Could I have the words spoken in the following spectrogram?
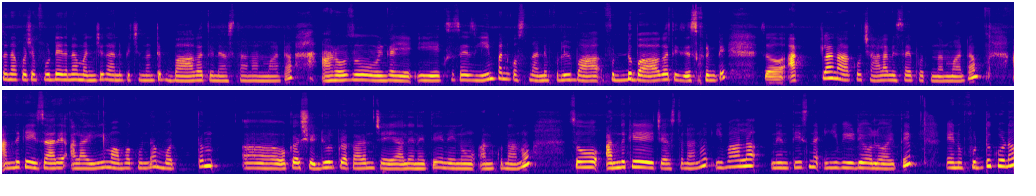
సో నాకు కొంచెం ఫుడ్ ఏదైనా మంచిగా అనిపించిందంటే బాగా తినేస్తాను అనమాట ఆ రోజు ఇంకా ఏ- ఈ ఎక్సర్సైజ్ ఏం పనికి వస్తుందండి ఫుల్ బా ఫుడ్ బాగా తీసేసుకుంటే సో అట్లా నాకు చాలా మిస్ అయిపోతుంది అనమాట అందుకే ఈసారి అలా ఏం అవ్వకుండా మొత్తం ఒక షెడ్యూల్ ప్రకారం చేయాలి అని అయితే నేను అనుకున్నాను. సో అందుకే చేస్తున్నాను. ఇవాళ నేను తీసిన ఈ వీడియోలో అయితే నేను ఫుడ్ కూడా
